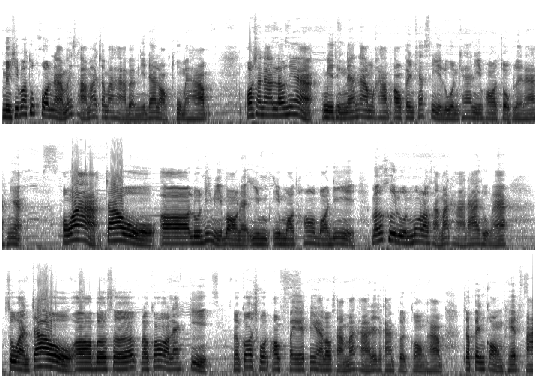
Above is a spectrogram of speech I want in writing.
หมีคิดว่าทุกคนน่ะไม่สามารถจะมาหาแบบนี้ได้หรอกถูกไหมครับ เพราะฉะนั้นแล้วเนี่ยมีถึงแนะนำครับ เอาเป็นแค่4รูนแค่นี้พอจบเลยนะเนี่ยเพราะว่าเจ้าเอ่อรูนที่หมีบอกเนี่ย Im- immortal body มันก็คือรูนม่วงเราสามารถหาได้ถูกไหม ส่วนเจ้าเอ่อ berserk แล้วก็แลกกิแล้วก็ชดออฟเฟสเนี่ยเราสามารถหาได้จากการเปิดกล่องครับ จะเป็นกล่องเพชรฟ้า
